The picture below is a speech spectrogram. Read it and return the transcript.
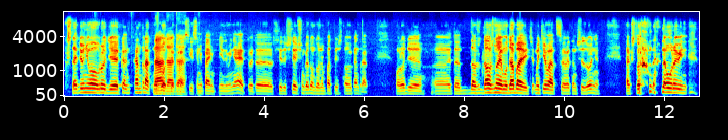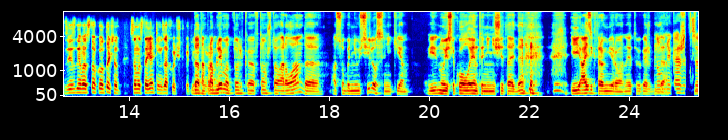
Кстати, у него вроде контрактный да, год да, как да. раз, если мне память не изменяет, то это в следующем году он должен подписать новый контракт. Вроде э, это должно ему добавить мотивацию в этом сезоне. Так что на уровень звезды Востока он точно самостоятельно захочет. Да, там проблема только в том, что Орландо особо не усилился никем. И, ну, если Коул Энтони не считать, да? И Айзик травмирован, это, конечно, Ну, мне кажется,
